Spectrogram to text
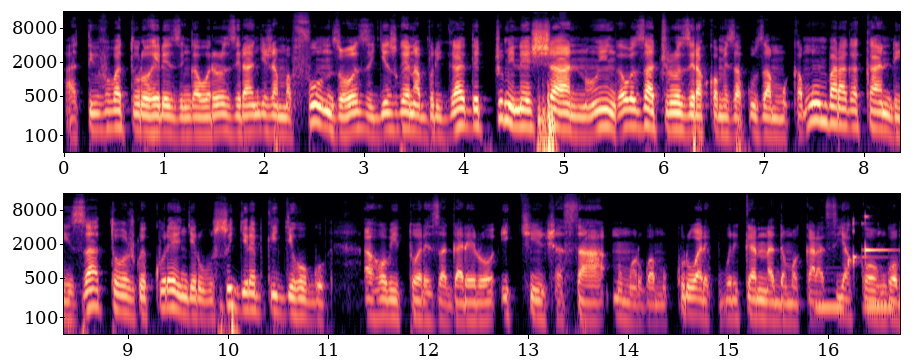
Ati vuba turohereza ingabo rero zirangije amafunzo zigizwe na burigade cumi n'eshanu ingabo zacu rero zirakomeza kuzamuka mu mbaraga kandi zatojwe kurengera ubusugire bw'igihugu. Aho bitorezaga rero ikinshasa mu murwa mukuru wa repubulika na demokarasi ya kongo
